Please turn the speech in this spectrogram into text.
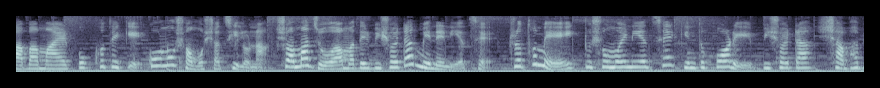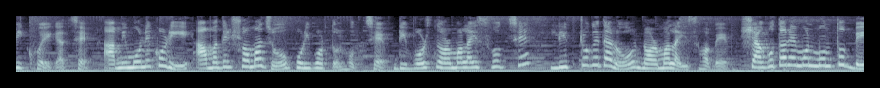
বাবা মায়ের পক্ষ থেকে কোনো সমস্যা ছিল না। সমাজও আমাদের বিষয়টা মেনে নিয়েছে। প্রথমে একটু সময় নিয়েছে, কিন্তু পরে বিষয়টা স্বাভাবিক হয়ে গেছে। আমি মনে করি আমাদের সমাজও পরিবর্তন হচ্ছে। ডিভোর্স নর্মালাইজ হচ্ছে, লিভ টুগেদারও নর্মালাইজ হবে। স্বাগতার এমন মন্তব্যে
